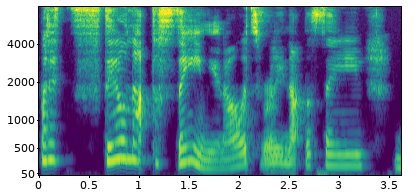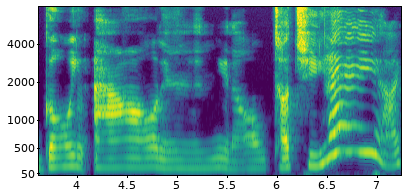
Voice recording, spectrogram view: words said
but it's still not the same, you know. It's really not the same going out and you know, touchy, hey, high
